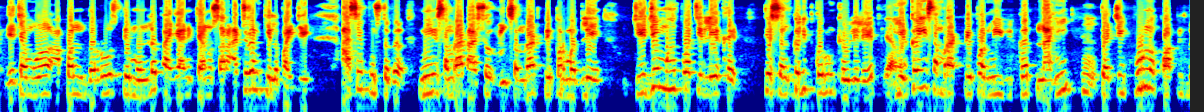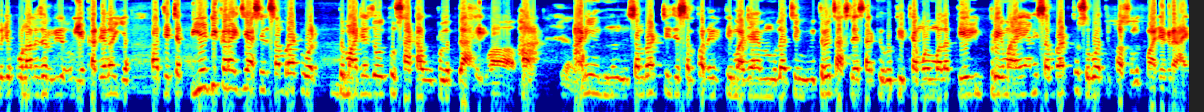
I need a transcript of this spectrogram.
ज्याच्यामुळं आपण दररोज ते म्हणलं पाहिजे आणि त्यानुसार आचरण केलं पाहिजे. असे पुस्तकं मी सम्राट अशोक सम्राट पेपर मधले जे जे महत्त्वाचे लेख आहेत ते संकलित करून ठेवलेले आहेत. एकही सम्राट पेपर मी विकत नाही. त्याची पूर्ण कॉपी म्हणजे कोणाला जर एखाद्याला त्याच्यात पीएचडी करायची असेल सम्राटवर तर माझ्याजवळ तो साठा उपलब्ध आहे. हा. आणि सम्राटचे जे संपादक ते माझ्या मुलाचे मित्रच असल्यासारखे होते त्यामुळे मला ते प्रेम आहे आणि सम्राट तर सुरुवातीपासूनच माझ्याकडे आहे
